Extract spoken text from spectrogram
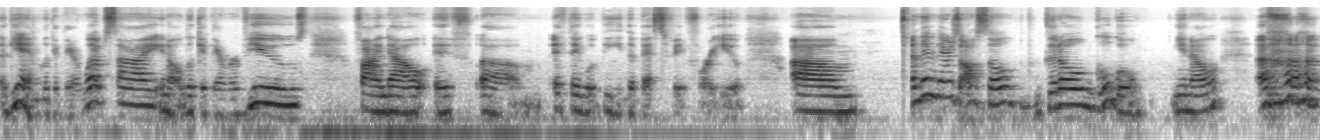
again look at their website you know look at their reviews find out if um, if they would be the best fit for you. Um, and then there's also good old google you know? Uh,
